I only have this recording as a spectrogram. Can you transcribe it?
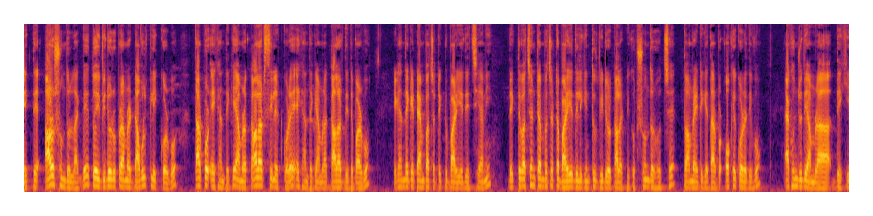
দেখতে আরও সুন্দর লাগবে। তো এই ভিডিওর উপর আমরা ডাবল ক্লিক করব। তারপর এখান থেকে আমরা কালার সিলেক্ট করে এখান থেকে আমরা কালার দিতে পারব। এখান থেকে টেম্পারেচারটা একটু বাড়িয়ে দিচ্ছি আমি। দেখতে পাচ্ছেন টেম্পারেচারটা বাড়িয়ে দিলে কিন্তু ভিডিওর কালারটি খুব সুন্দর হচ্ছে। তো আমরা এটিকে তারপর ওকে করে দিব। এখন যদি আমরা দেখি,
